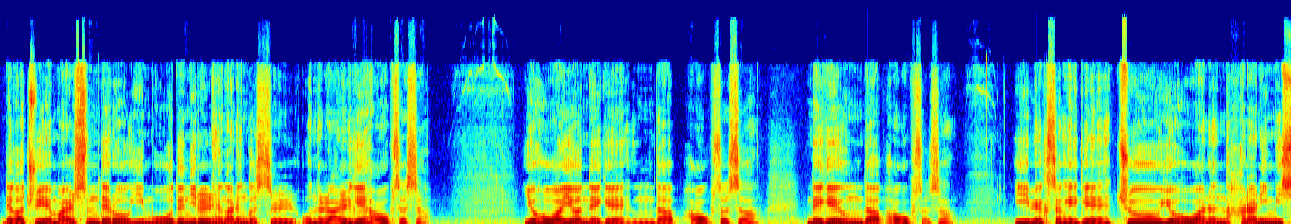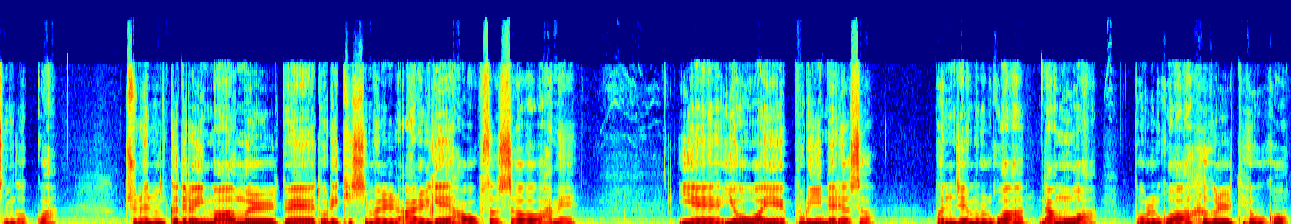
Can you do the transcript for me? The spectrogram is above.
내가 주의 말씀대로 이 모든 일을 행하는 것을 오늘 알게 하옵소서. 여호와여 내게 응답하옵소서. 내게 응답하옵소서. 이 백성에게 주 여호와는 하나님이신 것과 주는 그들의 마음을 되돌이키심을 알게 하옵소서 하매. 이에 여호와의 불이 내려서 번제물과 나무와 돌과 흙을 태우고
